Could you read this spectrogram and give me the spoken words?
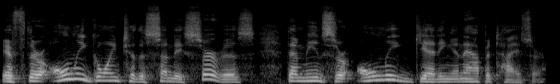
if they're only going to the Sunday service, that means they're only getting an appetizer.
